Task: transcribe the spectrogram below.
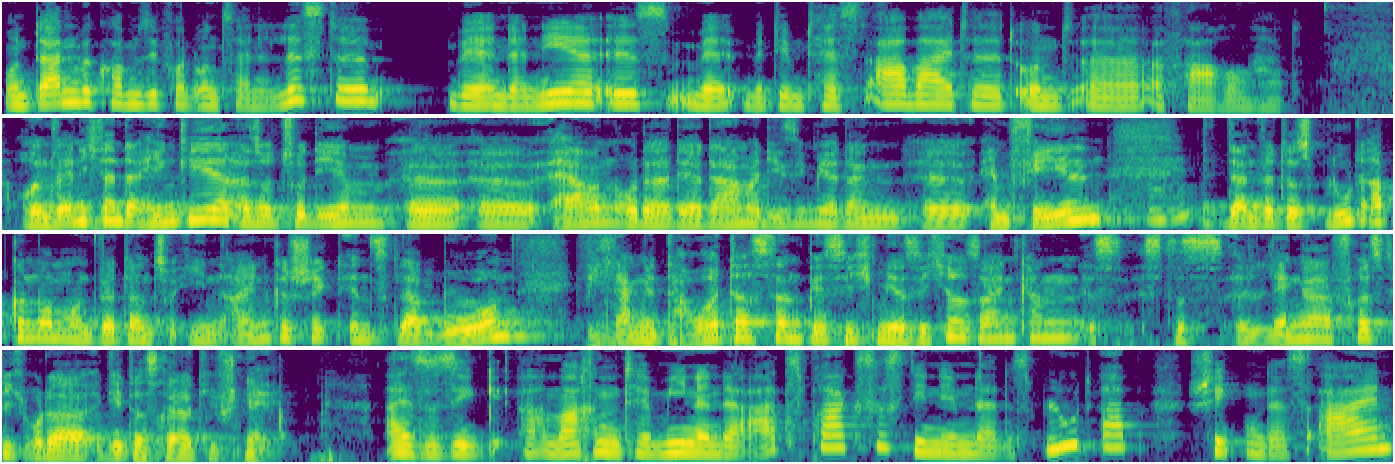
Und dann bekommen Sie von uns eine Liste, wer in der Nähe ist, wer mit dem Test arbeitet und äh, Erfahrung hat. Und wenn ich dann da hingehe, also zu dem äh, äh, Herrn oder der Dame, die Sie mir dann äh, empfehlen, mhm. dann wird das Blut abgenommen und wird dann zu Ihnen eingeschickt ins Labor. Genau. Wie lange dauert das dann, bis ich mir sicher sein kann? Ist, ist das äh, längerfristig oder geht das relativ schnell? Also sie machen einen Termin in der Arztpraxis, die nehmen da das Blut ab, schicken das ein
